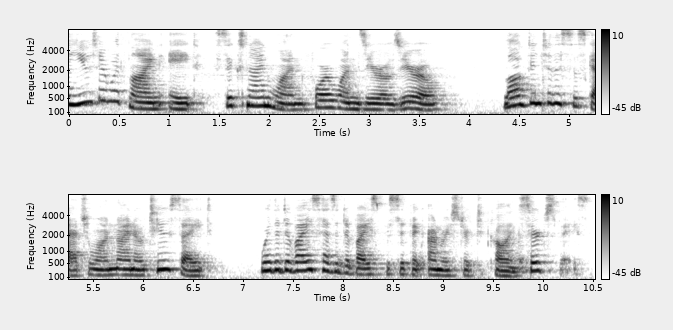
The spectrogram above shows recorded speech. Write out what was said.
A user with line 86914100 logged into the Saskatchewan 902 site, where the device has a device-specific unrestricted calling search space,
